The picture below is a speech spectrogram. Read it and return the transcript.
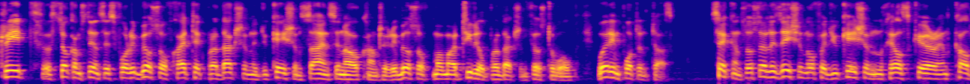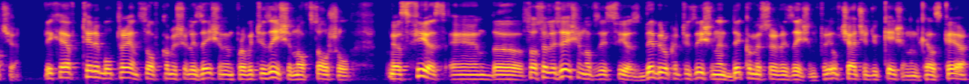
create circumstances for rebirth of high-tech production, education, science in our country, rebirth of material production, first of all, very important task. Second, socialization of education, healthcare, and culture. We have terrible trends of commercialization and privatization of social uh, spheres and uh, socialization of these spheres, debureaucratization and decommercialization, free of charge education and healthcare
